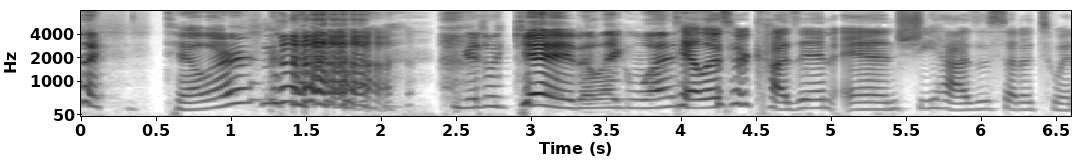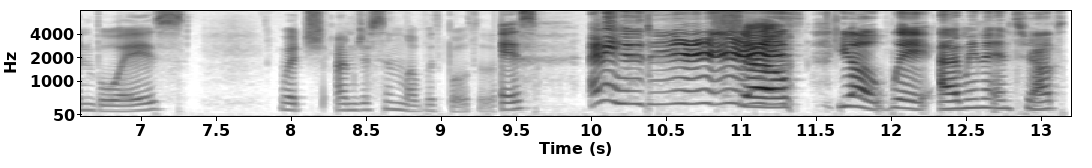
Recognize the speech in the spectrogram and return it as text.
Like Taylor. you get a kid. I'm like what? Taylor's her cousin, and she has a set of twin boys, which I'm just in love with both of them. Anywho, yo, wait, I mean to interrupt,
